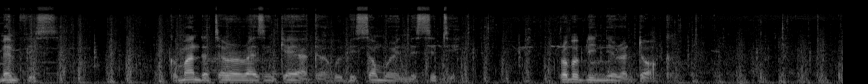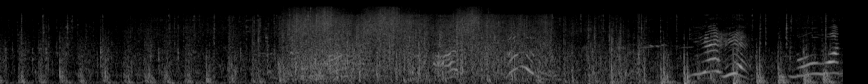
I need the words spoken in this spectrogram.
Memphis. The commander terrorizing Kerke will be somewhere in the city. Probably near a dock. No one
